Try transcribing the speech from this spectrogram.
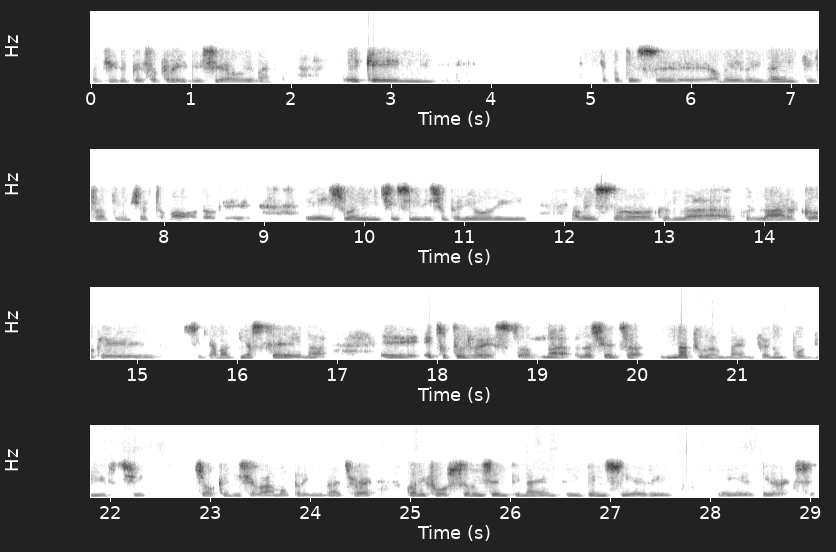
la Gine pesa 13 ovviamente, e che, che, potesse avere i denti fatti in un certo modo, che i suoi incisivi superiori avessero quella, quell'arco che si chiama diastema, e, e tutto il resto. Ma la scienza naturalmente non può dirci ciò che dicevamo prima, cioè quali fossero i sentimenti, i pensieri eh, diversi.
